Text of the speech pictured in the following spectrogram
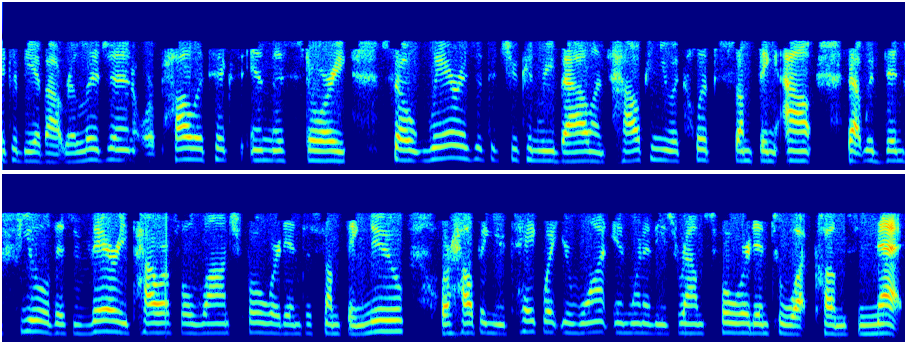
It could be about religion or politics in this story. So where is it that you can rebalance? How can you eclipse something out that would then fuel this very powerful launch forward into something new or helping you take what you want in one of these rounds forward into what comes next?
